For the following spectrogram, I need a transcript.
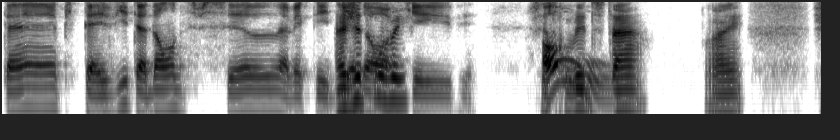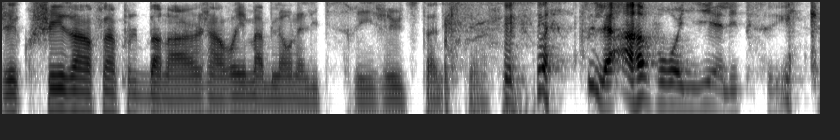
temps, puis que ta vie était donc difficile avec tes Ah, billets j'ai de trouvé. puis- J'ai trouvé du Oh! temps. Ouais. J'ai couché les enfants pour le bonheur. J'ai envoyé ma blonde à l'épicerie. J'ai eu du temps d'écouter tu l'as envoyé à l'épicerie.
